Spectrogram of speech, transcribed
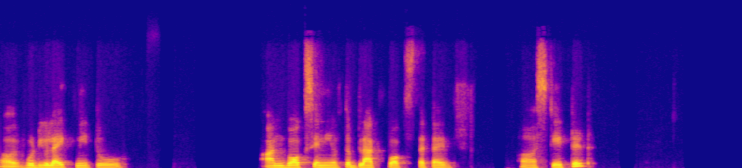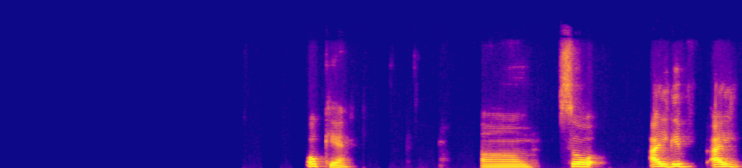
Or would you like me to unbox any of the black box that I've uh, stated? Okay. Um, so I'll give, I'll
